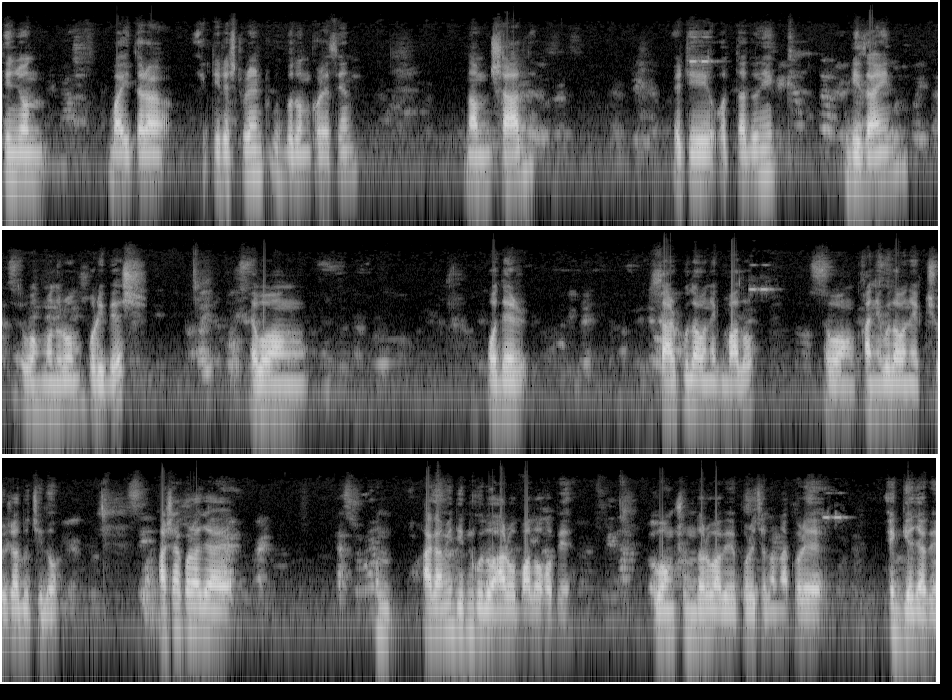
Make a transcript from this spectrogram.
তিনজন ভাই, তারা একটি রেস্টুরেন্ট উদ্বোধন করেছেন, নাম স্বাদ। এটি অত্যাধুনিক ডিজাইন এবং মনোরম পরিবেশ এবং ওদের সারগুলা অনেক ভালো এবং খানিগুলো অনেক সুস্বাদু ছিল। আশা করা যায় আগামী দিনগুলো আরও ভালো হবে এবং সুন্দরভাবে পরিচালনা করে এগিয়ে যাবে।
